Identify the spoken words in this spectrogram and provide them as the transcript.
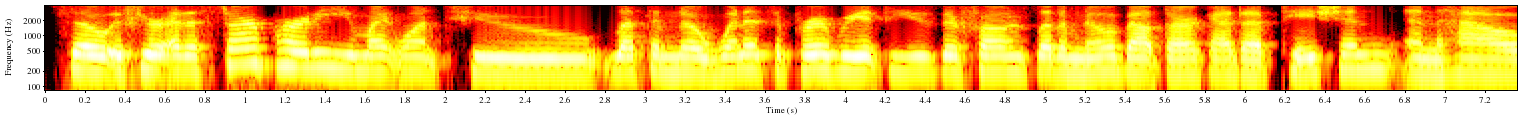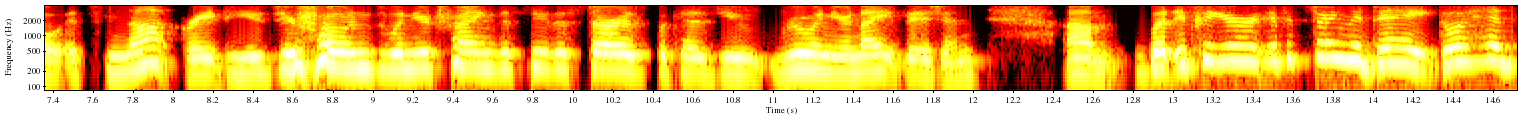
So if you're at a star party, you might want to let them know when it's appropriate to use their phones, let them know about dark adaptation and how it's not great to use your phones when you're trying to see the stars because you ruin your night vision. Um, but if you're if it's during the day, go ahead.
